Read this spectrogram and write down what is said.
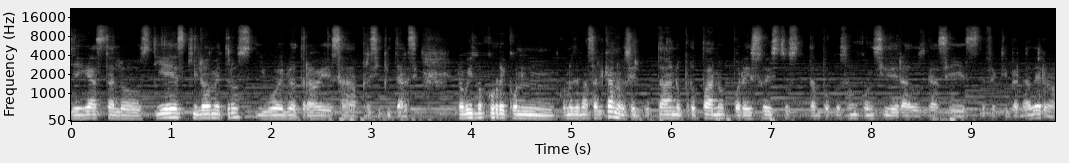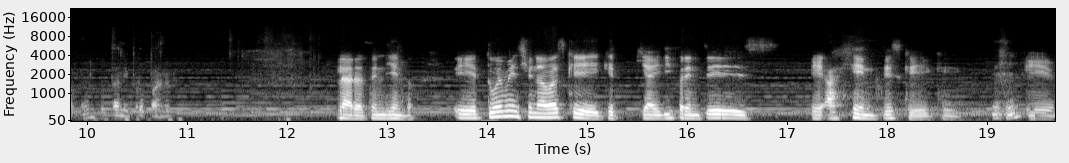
Llega hasta los 10 kilómetros y vuelve otra vez a precipitarse. Lo mismo ocurre con, con los demás alcanos, el butano, propano, por eso estos tampoco son considerados gases de efecto invernadero, ¿no? butano y propano. Claro, atendiendo. Eh, tú me mencionabas que, que, hay diferentes eh, agentes que, que, eh,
